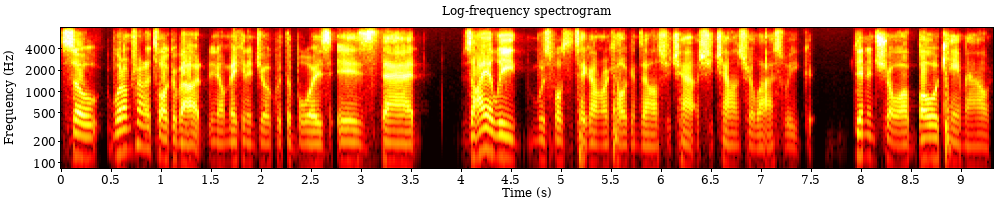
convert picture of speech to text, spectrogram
So what I'm trying to talk about, you know, making a joke with the boys, is that Xia Li was supposed to take on Raquel Gonzalez. She cha- she challenged her last week, didn't show up. Boa came out.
